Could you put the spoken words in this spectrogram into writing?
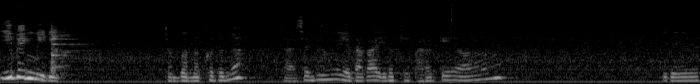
200ml 정도 넣거든요. 자, 생선 위에다가 이렇게 바를게요. 이래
